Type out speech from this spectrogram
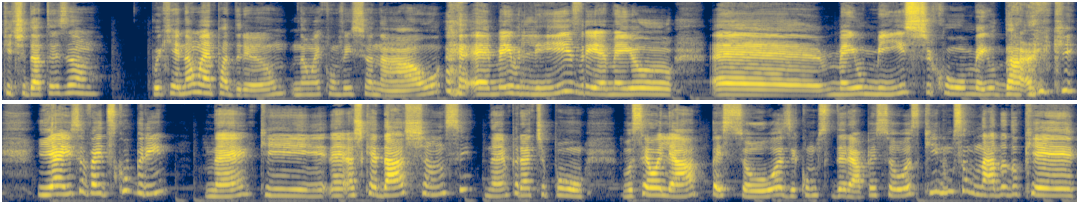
que te dá tesão. Porque não é padrão, não é convencional, é meio livre, é meio, é, meio místico, meio dark. E aí você vai descobrir né? Que é, acho que é dar a chance, né? Pra, tipo, você olhar pessoas e considerar pessoas que não são nada do que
